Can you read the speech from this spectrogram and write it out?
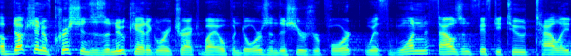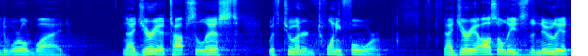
Abduction of Christians is a new category tracked by Open Doors in this year's report, with 1,052 tallied worldwide. Nigeria tops the list with 224. Nigeria also leads the newly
